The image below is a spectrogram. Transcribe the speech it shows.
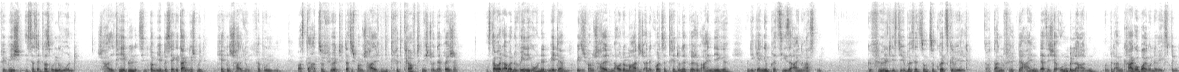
Für mich ist das etwas ungewohnt. Schalthebel sind bei mir bisher gedanklich mit Kettenschaltung verbunden, was dazu führt, dass ich beim Schalten die Trittkraft nicht unterbreche. Es dauert aber nur wenige hundert Meter, bis ich beim Schalten automatisch eine kurze Trittunterbrechung einlege und die Gänge präzise einrasten. Gefühlt ist die Übersetzung zu kurz gewählt. Doch dann fällt mir ein, dass ich ja unbeladen und mit einem Cargo-Bike unterwegs bin.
